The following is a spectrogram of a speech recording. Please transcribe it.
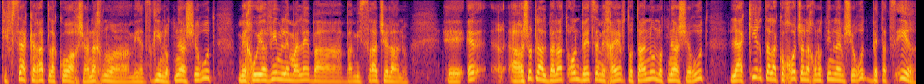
טפסי הכרת לקוח שאנחנו המייצגים, נותני השירות, מחויבים למלא במשרד שלנו. אה, אה, הרשות להלבנת הון בעצם מחייבת אותנו, נותני השירות, להכיר את הלקוחות שאנחנו נותנים להם שירות בתצהיר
